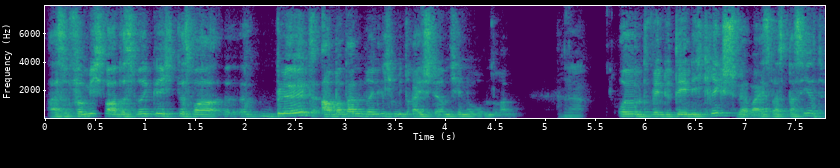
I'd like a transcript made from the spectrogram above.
Also für mich war das wirklich, das war äh, blöd, aber dann wirklich mit drei Sternchen oben dran. Ja. Und wenn du den nicht kriegst, wer weiß, was passiert.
